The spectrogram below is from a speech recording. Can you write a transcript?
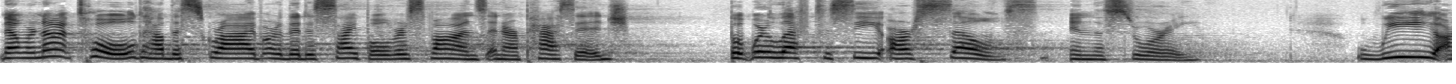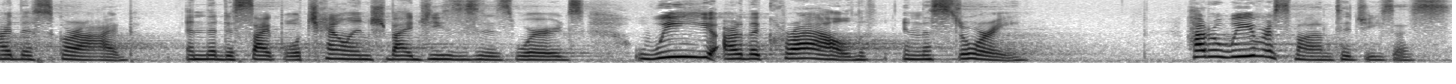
Now, we're not told how the scribe or the disciple responds in our passage, but we're left to see ourselves in the story. We are the scribe and the disciple challenged by Jesus' words. We are the crowd in the story. How do we respond to Jesus?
